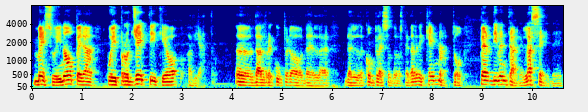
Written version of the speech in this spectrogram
messo in opera quei progetti che ho avviato eh, dal recupero del, del complesso dell'ospedale che è nato per diventare la sede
